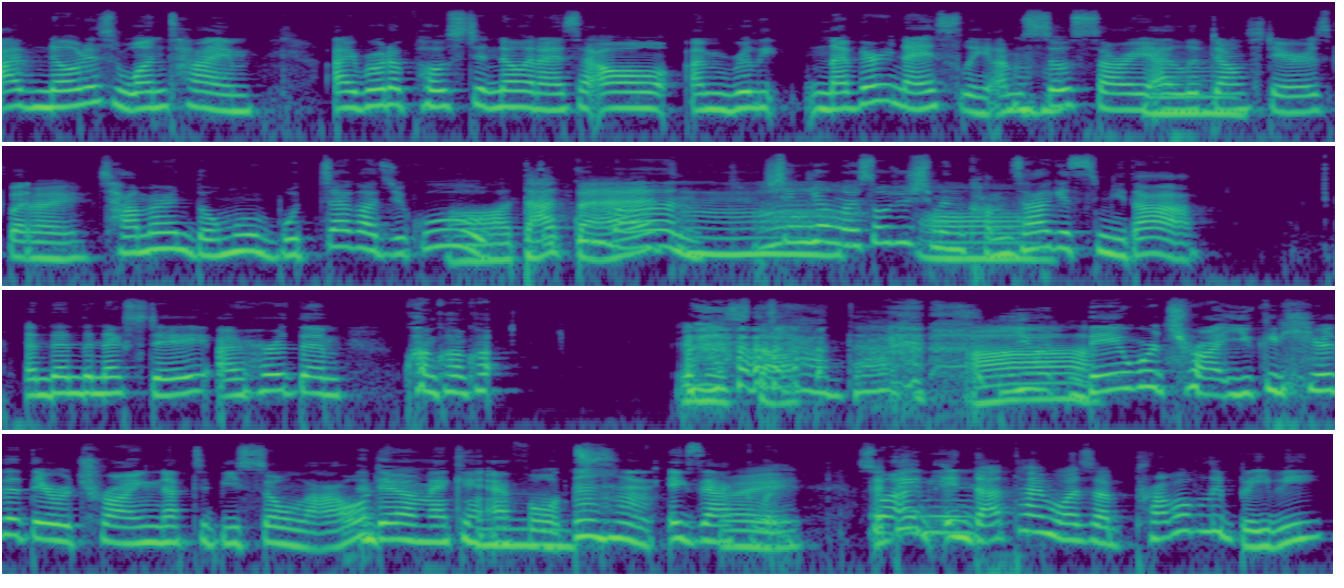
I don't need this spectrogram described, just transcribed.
I've noticed one time I wrote a post-it note and I said, "Oh, I'm really not very nicely. I'm so sorry. I live downstairs, but Right. 잠을 너무 못 자가지고 Oh, that bad? 조금만 신경을 써주시면 감사하겠습니다." And then the next day, I heard them 쾅쾅쾅. And then stop. You, they were trying. You could hear that they were trying not to be so loud. And they were making efforts. Mhm, exactly. Right. So I think in that time was a probably baby,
